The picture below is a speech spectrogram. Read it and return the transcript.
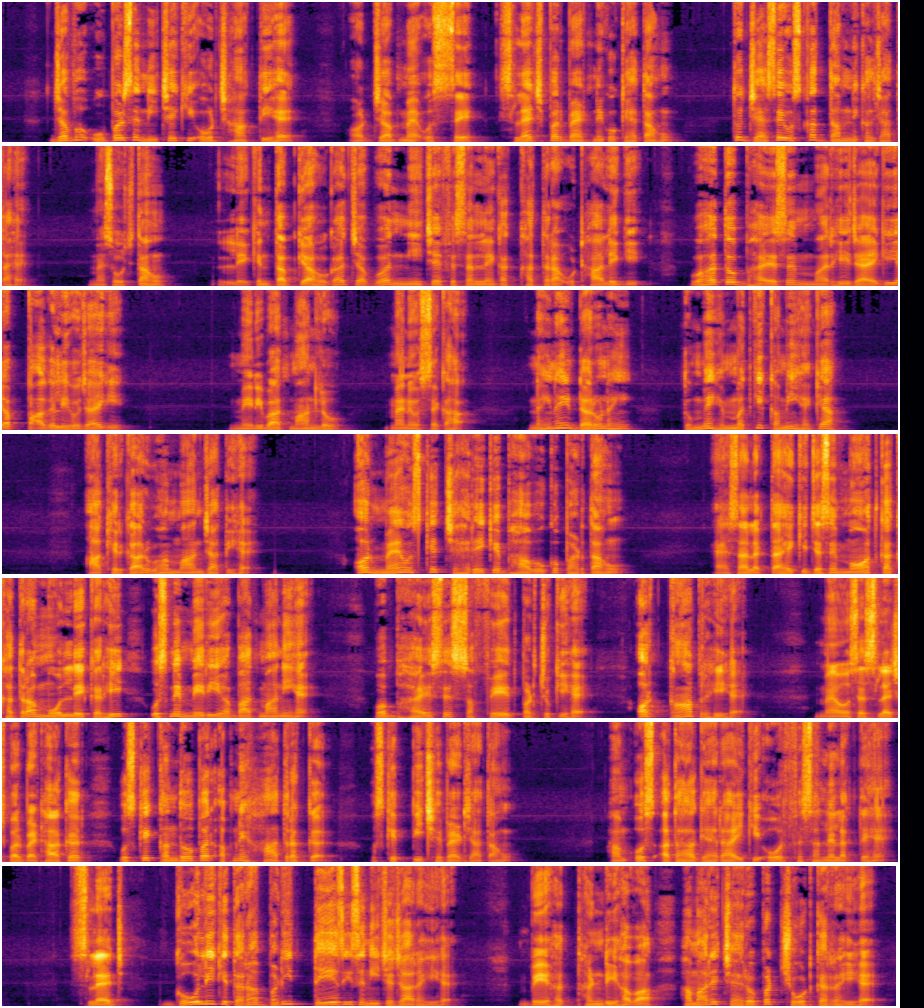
जब वह ऊपर से नीचे की ओर झांकती है और जब मैं उससे स्लेज पर बैठने को कहता हूँ तो जैसे उसका दम निकल जाता है। मैं सोचता हूँ लेकिन तब क्या होगा जब वह नीचे फिसलने का खतरा उठा लेगी। वह तो भय से मर ही जाएगी या पागल ही हो जाएगी। मेरी बात मान लो, मैंने उससे कहा। नहीं नहीं, डरो नहीं, तुम में हिम्मत की कमी है क्या? आखिरकार वह मान जाती है। और मैं उसके चेहरे के भावों को पढ़ता हूँ। ऐसा लगता है कि जैसे मौत का खतरा मोल लेकर ही उसने मेरी यह बात मानी है। वह भय से सफ़ेद पड़ चुकी है और काँप रही है। मैं उसे स्लेज पर बैठाकर उसके कंधों पर अपने हाथ रखकर उसके पीछे बैठ जाता हूँ। हम उस अतः गहराई की ओर फिसलने लगते हैं। स्लेज गोली की तरह बड़ी तेज़ी से नीचे जा रही है। बेहद ठंडी हवा हमारे चेहरों पर चोट कर रही है।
